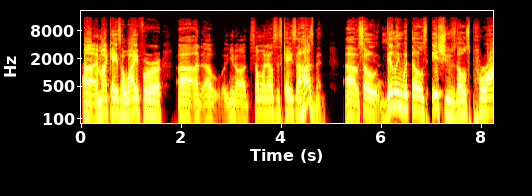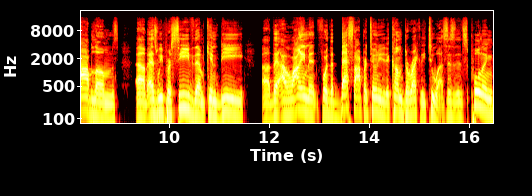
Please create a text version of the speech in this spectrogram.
uh, in my case, a wife or uh, a, a, you know someone else's case, a husband. Uh, so yes. dealing with those issues, those problems, um, as we perceive them, can be uh, the alignment for the best opportunity to come directly to us. It's, it's, pulling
